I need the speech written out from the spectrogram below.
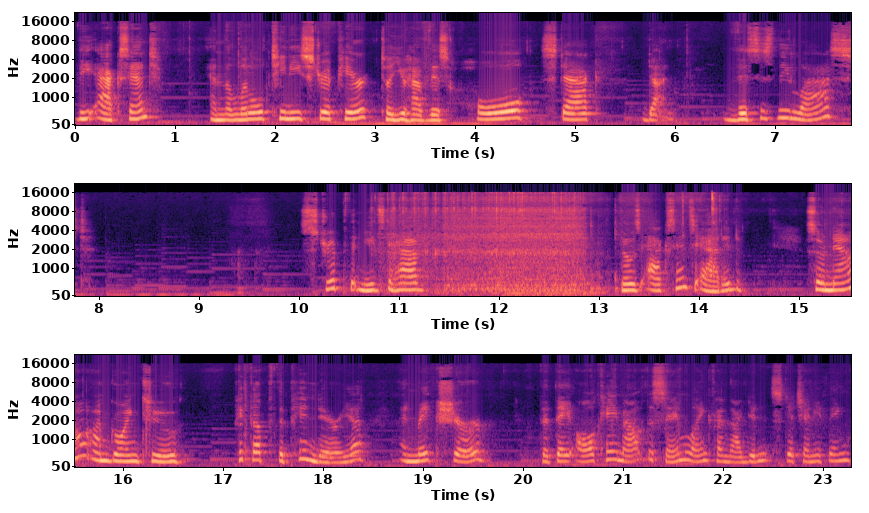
the accent and the little teeny strip here till you have this whole stack done. This is the last strip that needs to have those accents added. So now I'm going to pick up the pinned area and make sure that they all came out the same length and I didn't stitch anything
